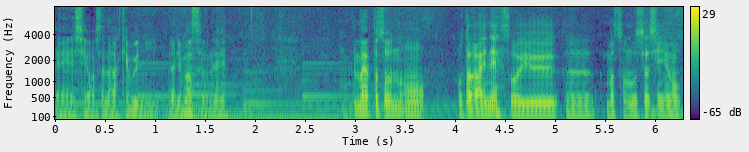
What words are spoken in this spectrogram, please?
えー、幸せな気分になりますよね。でもやっぱそのお互いねそういう、うまあ、その写真を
